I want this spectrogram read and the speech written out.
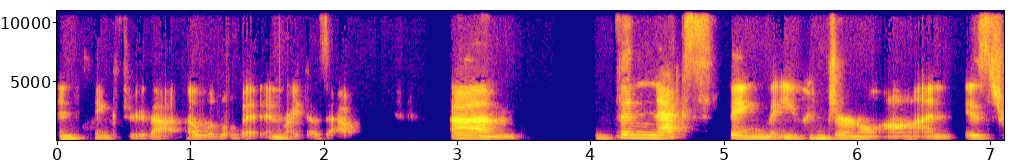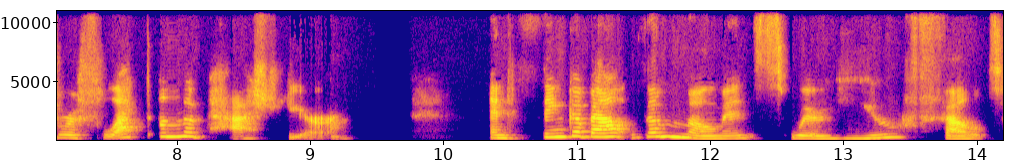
and think through that a little bit and write those out. Um, the next thing that you can journal on is to reflect on the past year and think about the moments where you felt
